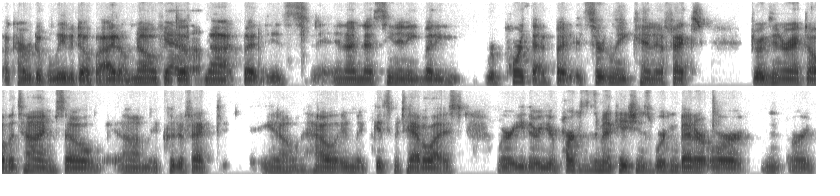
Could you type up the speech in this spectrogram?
a carbidopa levodopa. I don't know if it yeah. does or not, but it's and I've not seen anybody report that, but it certainly can affect. Drugs interact all the time, so um, it could affect you know how it gets metabolized where either your parkinson's medication is working better or or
